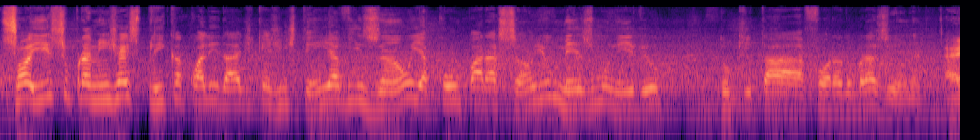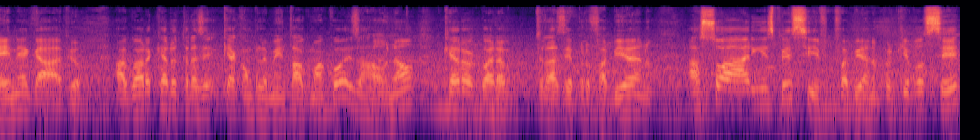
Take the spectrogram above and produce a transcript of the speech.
só isso para mim já explica a qualidade que a gente tem e a visão e a comparação e o mesmo nível do que está fora do Brasil, né? É inegável. Agora quero trazer, quer complementar alguma coisa, Raul? Não? Quero agora trazer para o Fabiano a sua área em específico, Fabiano, porque você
